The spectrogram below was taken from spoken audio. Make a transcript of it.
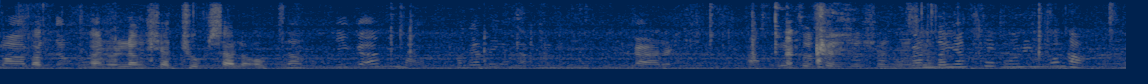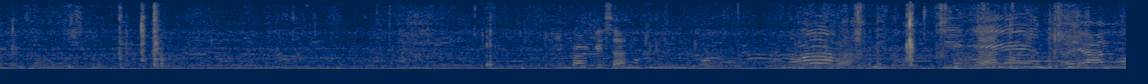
Pag ano lang siya, tube sa loob na. Higa, ano mo? Maganda yung kare. Ito sa social media. Ganda yan, siya. Kunin mo na. Yung bagay sa anak mo. Hayaan mo na dyan. Wala.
